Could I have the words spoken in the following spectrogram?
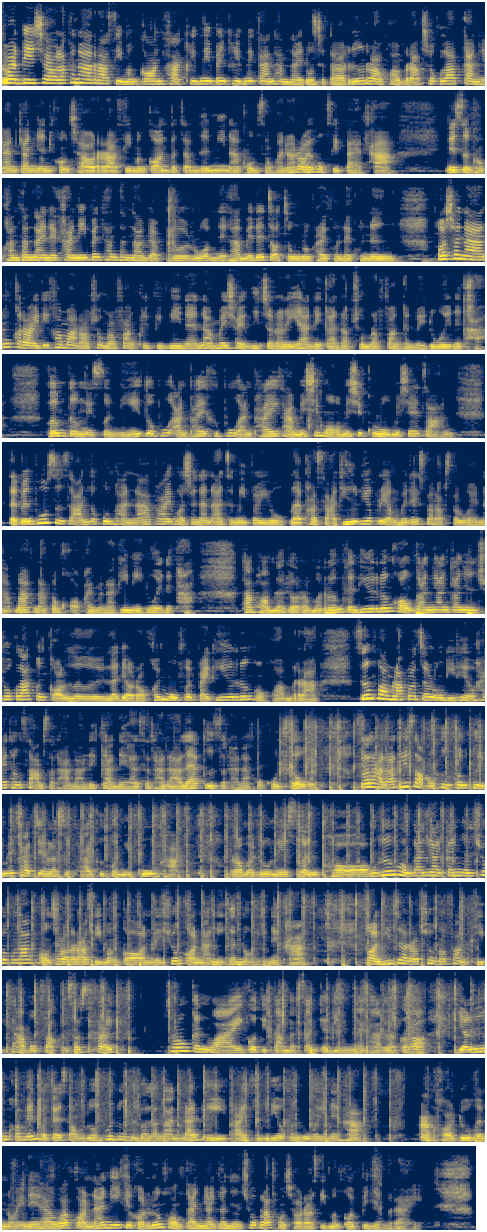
สวัสดีชาวลัคนาราศีมังกรค่ะ คลิปนี้เป็นคลิปในการทำนายดวงชะตาเรื่องราวความรักโชคลาภการงานการเงินของชาวราศีมังกรประจำเดือนมีนาคม 2568 ค่ะ ในส่วนของคำทำนายในครั้งนี้เป็นคำทำนายแบบโดยรวมนะคะไม่ได้เจาะจงลงใครคนใดคนหนึ่งเพราะฉะนั้นใครที่เข้ามารับชมรับฟังคลิปนี้แนะนำให้ใช้วิจารณญาณในการรับชมรับฟังกันไว้ด้วยนะคะ เพิ่มเติมในส่วนนี้ตัวผู้อ่านไพ่คือผู้อ่านไพ่ค่ะ ไม่ใช่หมอไม่ใช่ครูไม่ใช่อาจารย์ แต่เป็นผู้สื่อสารกับคุณผ่านหน้าไพ่เพราะฉะนั้นอาจจะมีประโยคและภาษาที่เรียบเรียงไม่ได้สลับสลวยนักมากนักต้องขออภัยมาณที่นี้ด้วยนะคะ ถ้าพร้อมแล้วเดี๋ยวเรามาเริ่มกันที่เรื่องของการงานการเงินโชคลาภกันก่อนเลย แล้วเดี๋ยวเราค่อยมูฟกันไปที่เรื่องของความรัก ซึ่งความรักเราจะลงดีเทลให้ทั้ง 3 สถานะด้วยกันนะคะสถานะแรกคือสถานะของคนโสด สถานะที่ 2 คือคนคุยไม่ชัดเจนและสุดท้ายคือคนมีคู่ค่ะเรามาดูในส่วนของเรื่องของการงานการเงินโชคลาภของชาวราศีมังกรในช่วงก่อนหน้านี้กันหน่อยนะคะ ก่อนที่จะรับชมรับฟังคลิปค่ะผมฝากกด subscribe ช่องกันไว้ กดติดตามแบบสั่นกระดิ่งนะคะ แล้วก็อย่าลืมคอมเมนต์หัวใจสองดวงเพื่อดึงดูดพลังงานด้านดีใต้คลิปวิดีโอกันด้วยนะคะอะขอดูกันหน่อยนะคะว่าก่อนหน้านี้เกี่ยวกับเรื่องของการงานการเงินโชคลาภของชาวราศีมังกรเป็นอย่างไร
